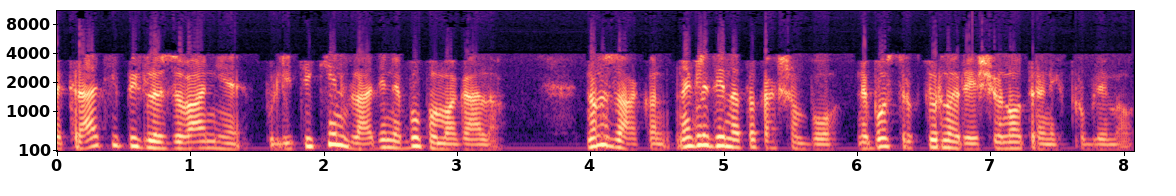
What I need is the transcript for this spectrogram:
Takrat ji priglazovanje politiki in vladi ne bo pomagalo. Nov zakon, ne glede na to, kakšen bo, ne bo strukturno rešil notranjih problemov.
